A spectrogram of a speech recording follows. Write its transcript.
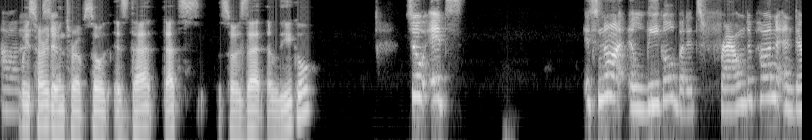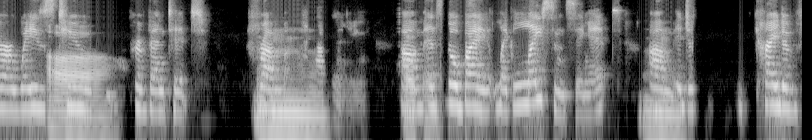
Um, Wait, sorry so, to interrupt. So is that that's so is that illegal? So it's it's not illegal, but it's frowned upon, and there are ways uh, to ah. prevent it from mm, happening. Um, okay. And so by like licensing it, um, mm. it just kind of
